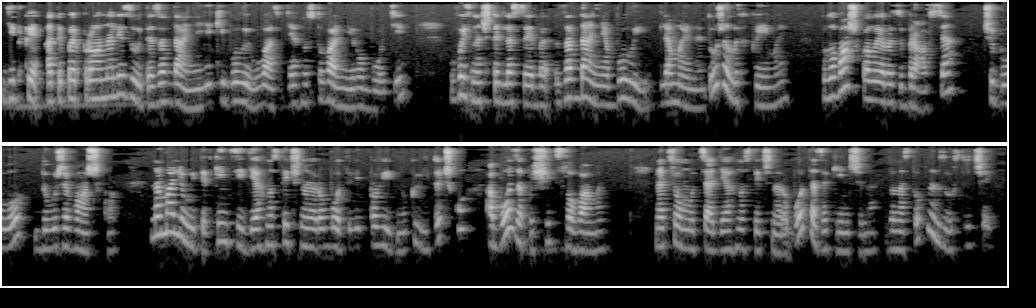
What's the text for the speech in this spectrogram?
Дітки, а тепер проаналізуйте завдання, які були у вас в діагностувальній роботі. Визначте для себе, завдання були для мене дуже легкими, було важко, але розібрався, чи було дуже важко. Намалюйте в кінці діагностичної роботи відповідну квіточку або запишіть словами. На цьому ця діагностична робота закінчена. До наступних зустрічей!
